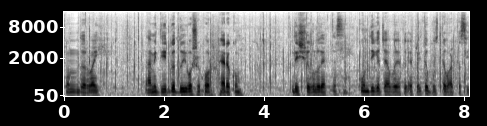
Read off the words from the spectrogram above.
সুন্দর ভাই। আমি দীর্ঘ দুই বছর পর এরকম দৃশ্যগুলো দেখতেছি। কোন দিকে যাব এটাই তো বুঝতে পারতাছি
